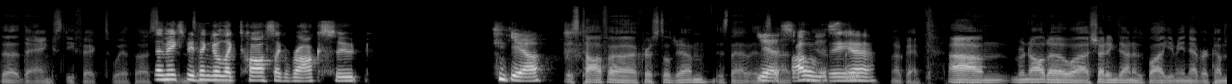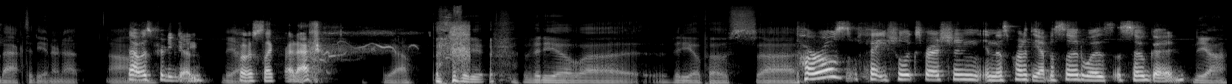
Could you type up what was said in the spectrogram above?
the the angsty fict with uh That makes me Steven think of like Toph like rock suit. yeah is Toph a crystal gem? Is that is Yes. that- Probably, Obviously. yeah. okay. Um Ronaldo uh shutting down his blog, you may never come back to the internet. Um, that was pretty good yeah. Post like right after. Yeah. video video uh video posts. Uh pearl's facial expression in this part of the episode was so good yeah,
